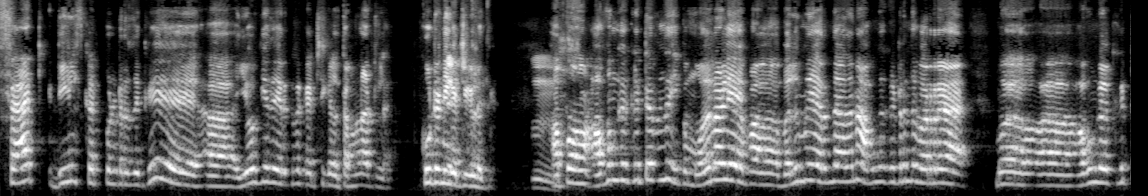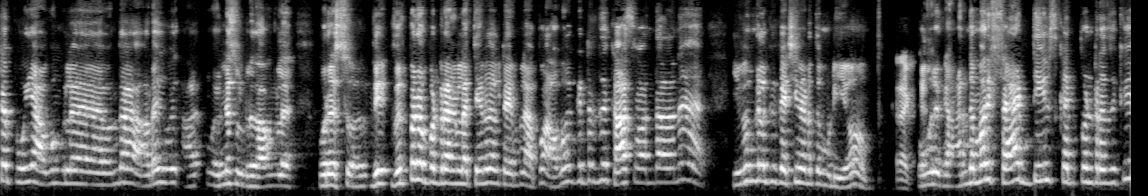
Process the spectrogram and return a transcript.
ஃபேட் டீல்ஸ் கட் பண்றதுக்கு யோகியதை இருக்கிற கட்சிகள் தமிழ்நாட்டுல கூட்டணி கட்சிகளுக்கு. அப்போ அவங்க கிட்ட இருந்து இப்ப முதலாளி வலிமையா இருந்தா தானே அவங்க கிட்ட இருந்து வர்ற அவங்க கிட்ட போய் அவங்கள வந்து அடகு என்ன சொல்றது? அவங்கள ஒரு விற்பனை பண்றாங்கல்ல தேர்தல் டைம்ல அப்போ அவங்க கிட்ட இருந்து காசு வந்தா தானே இவங்களுக்கு கட்சி நடத்த முடியும். உங்களுக்கு அந்த மாதிரி ஃபேட் டீல்ஸ் கட் பண்றதுக்கு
